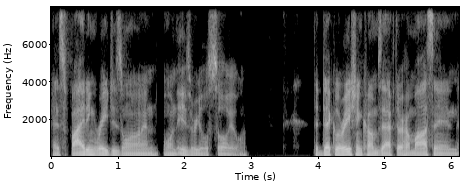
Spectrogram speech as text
as fighting rages on on Israel's soil. The declaration comes after Hamas and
